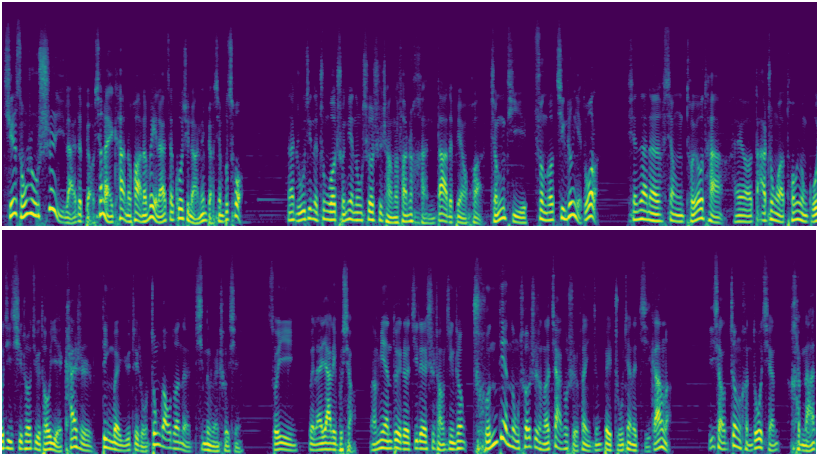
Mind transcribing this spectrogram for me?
其实从入市以来的表现来看的话呢，未来在过去两年表现不错。那如今的中国纯电动车市场呢，发生很大的变化，整体份额竞争也多了。现在呢，像 Toyota 还有大众啊，通用国际汽车巨头也开始定位于这种中高端的新能源车型，所以未来压力不小。那面对着激烈市场竞争，纯电动车市场的价格水分已经被逐渐的挤干了。你想挣很多钱很难。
